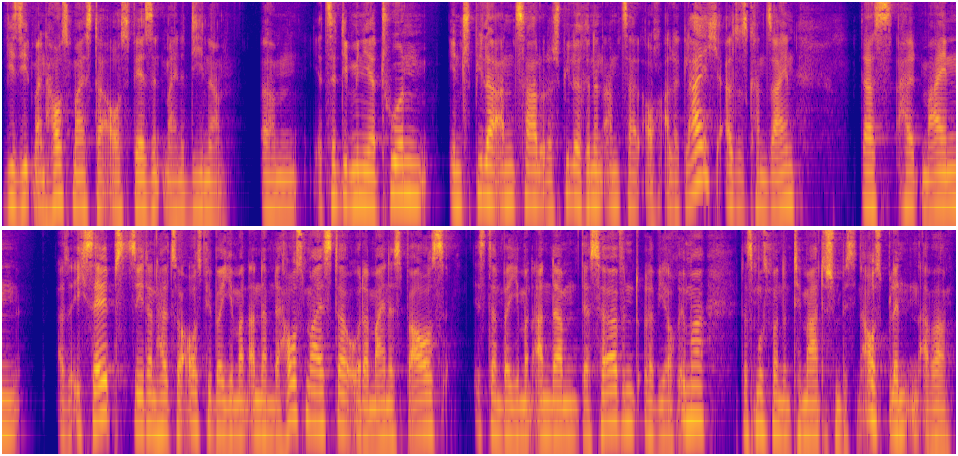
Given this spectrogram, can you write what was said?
wie sieht mein Hausmeister aus, wer sind meine Diener. Ähm, jetzt sind die Miniaturen in Spieleranzahl oder Spielerinnenanzahl auch alle gleich. Also es kann sein, dass halt mein, also ich selbst sehe dann halt so aus wie bei jemand anderem der Hausmeister oder meine Spouse ist dann bei jemand anderem der Servant oder wie auch immer. Das muss man dann thematisch ein bisschen ausblenden, aber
